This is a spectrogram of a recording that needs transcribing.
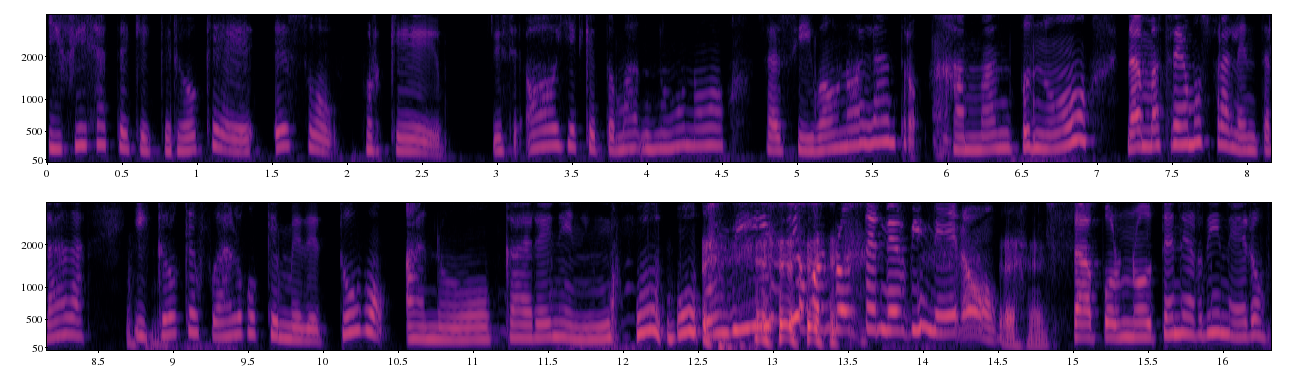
Y fíjate que creo que eso, porque dice, oye, que toma, no, no, o sea, si iba uno al antro, jamás, pues no, nada más traíamos para la entrada. Y creo que fue algo que me detuvo a no caer en ningún vicio por no tener dinero. O sea, por no tener dinero.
